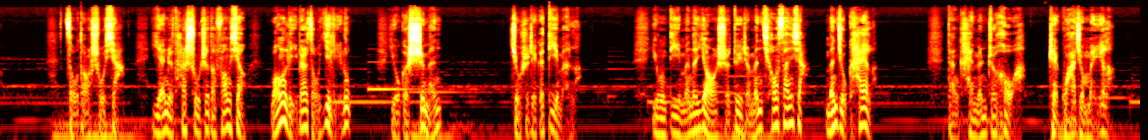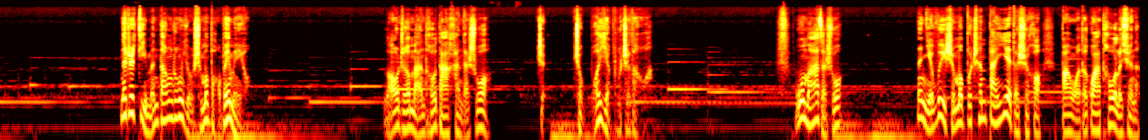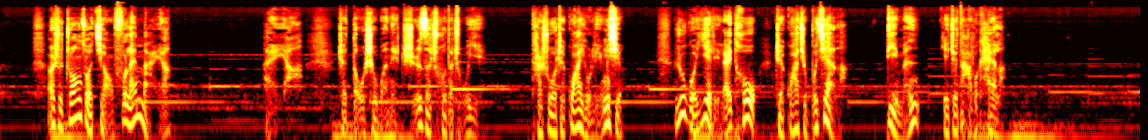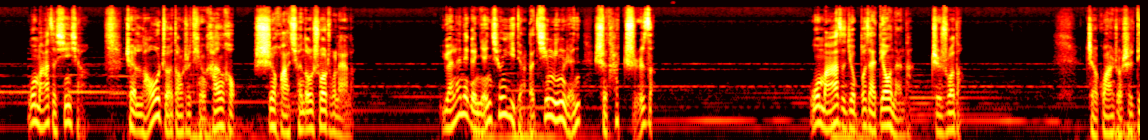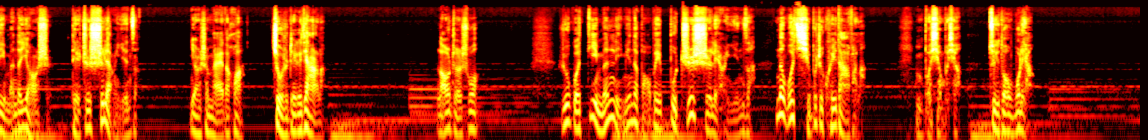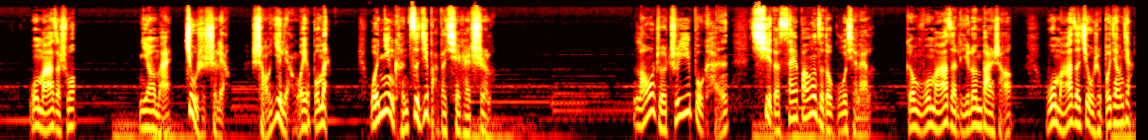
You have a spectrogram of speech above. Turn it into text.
走到树下，沿着它树枝的方向往里边走一里路，有个石门，就是这个地门了。用地门的钥匙对着门敲三下，门就开了。但开门之后啊，这瓜就没了。那这地门当中有什么宝贝没有？老者满头大汗地说：“这这我也不知道啊。”吴麻子说。那你为什么不趁半夜的时候把我的瓜偷了去呢？而是装作脚夫来买呀？哎呀，这都是我那侄子出的主意。他说这瓜有灵性，如果夜里来偷，这瓜就不见了，地门也就打不开了。吴麻子心想，这老者倒是挺憨厚，实话全都说出来了。原来那个年轻一点的精明人是他侄子。吴麻子就不再刁难他，只说道。这瓜若是地门的钥匙，得值十两银子。要是买的话，就是这个价了。”老者说：“如果地门里面的宝贝不值十两银子，那我岂不是亏大发了？不行不行，最多五两。”吴麻子说：“你要买就是十两，少一两我也不卖，我宁肯自己把它切开吃了。”老者执意不肯，气得腮帮子都鼓起来了，跟吴麻子理论半晌，吴麻子就是不降价。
